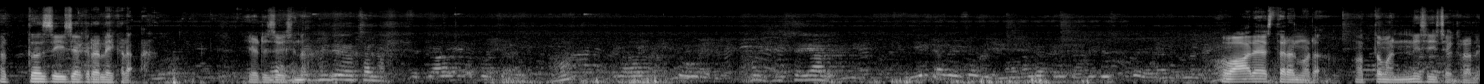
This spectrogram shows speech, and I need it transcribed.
మొత్తం శ్రీ చక్రాలు ఇక్కడ. ఎటు చూసిన. వాడేస్తారనమాట మొత్తం అన్ని శ్రీ చక్రాలు.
